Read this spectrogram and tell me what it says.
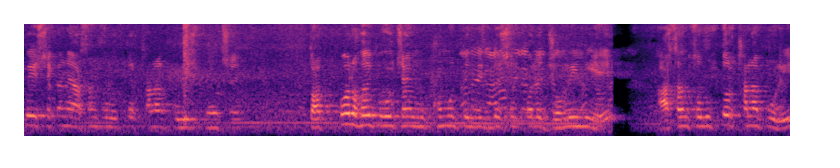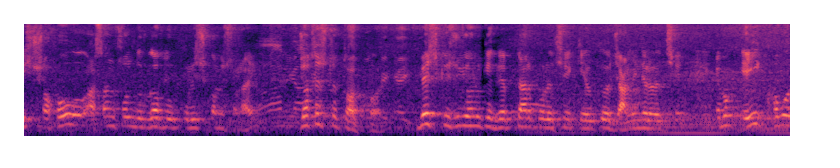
পেয়ে সেখানে আসানসোল উত্তর থানার পুলিশ পৌঁছে। তৎপর হয়ে পৌঁছায় মুখ্যমন্ত্রীর নির্দেশের পরে জমি নিয়ে আসানসোল উত্তর থানা পুলিশ সহ আসানসোল দুর্গাপুর পুলিশ কমিশনার যথেষ্ট তৎপর। বেশ কিছু জনকে গ্রেপ্তার করেছে, কেউ কেউ জামিনে রয়েছে এবং এই খবর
